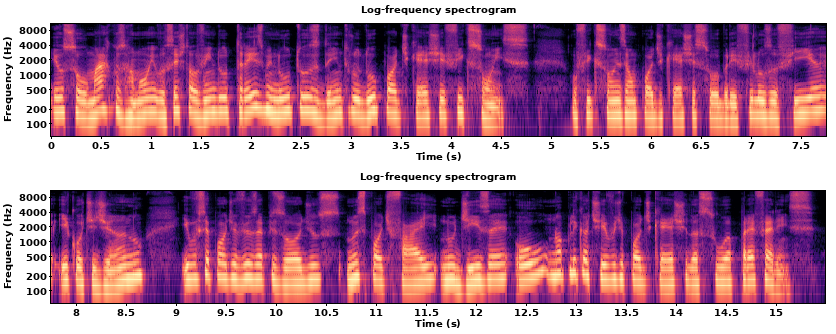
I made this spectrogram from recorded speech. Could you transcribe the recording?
Eu sou Marcos Ramon e você está ouvindo 3 minutos dentro do podcast Ficções. O Ficções é um podcast sobre filosofia e cotidiano e você pode ouvir os episódios no Spotify, no Deezer ou no aplicativo de podcast da sua preferência.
